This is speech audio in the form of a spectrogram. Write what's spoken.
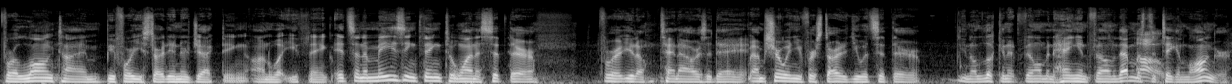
for a long time before you start interjecting on what you think. It's an amazing thing to want to sit there for you know 10 hours a day. I'm sure when you first started you would sit there you know looking at film and hanging film. That must oh. have taken longer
